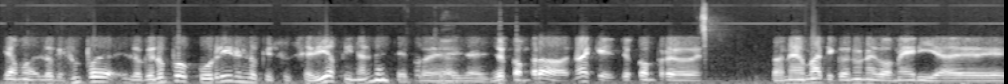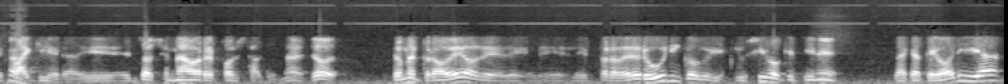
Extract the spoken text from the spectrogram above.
digamos, lo que no puede, lo que no puede ocurrir es lo que sucedió finalmente. Porque Claro. yo he comprado, no es que yo compro los neumáticos en una gomería de cualquiera, y entonces me hago responsable. ¿no? Yo, yo me proveo de, de- de- de proveedor único y exclusivo que tiene la categoría,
